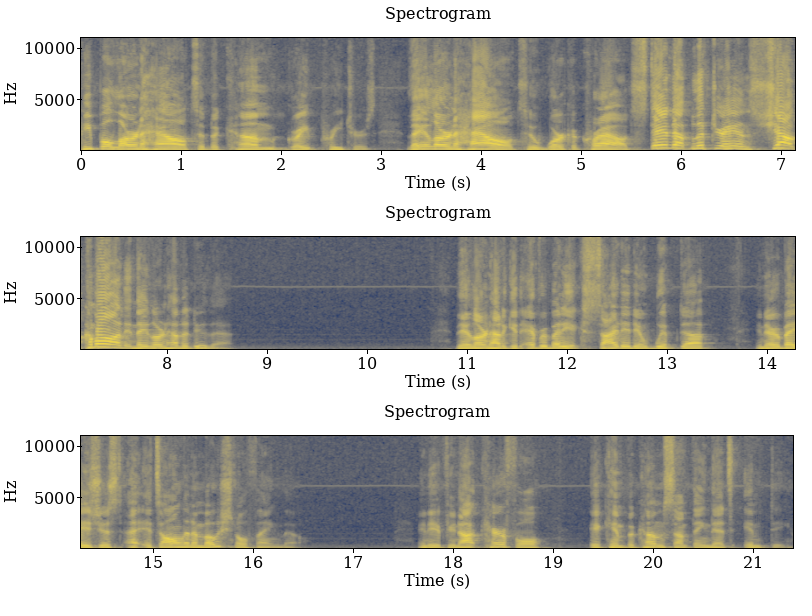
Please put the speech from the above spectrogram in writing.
people learn how to become great preachers. They learn how to work a crowd. Stand up, lift your hands, shout, come on, and they learn how to do that. They learn how to get everybody excited and whipped up, and everybody's just, uh, it's all an emotional thing, though. And if you're not careful, it can become something that's empty.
